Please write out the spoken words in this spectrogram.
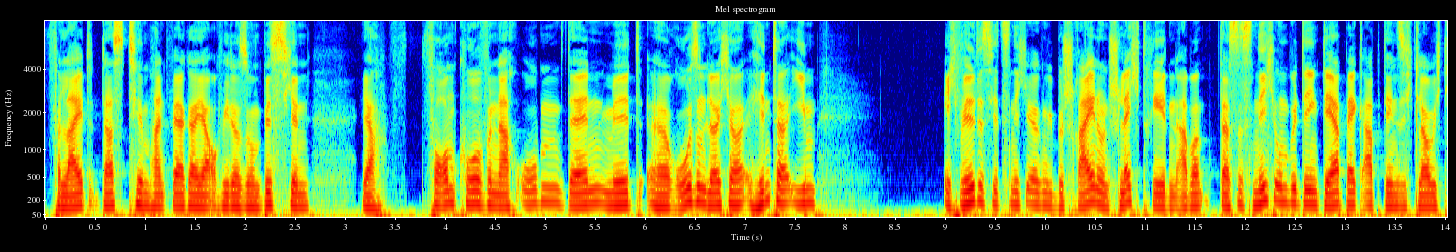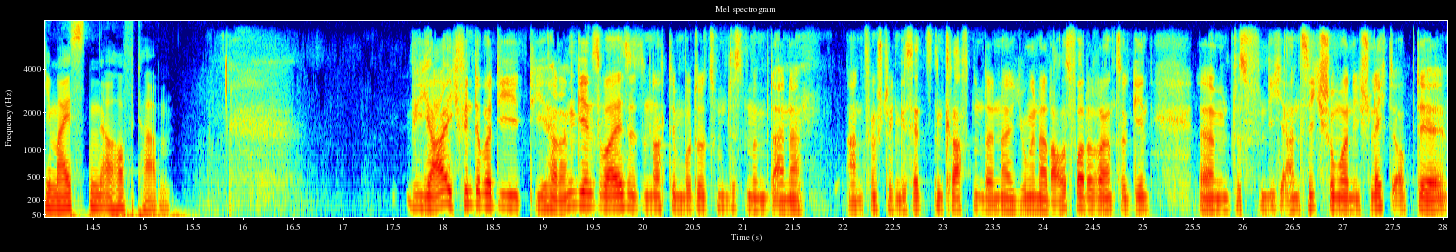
verleiht das Tim Handwerker ja auch wieder so ein bisschen ja, Formkurve nach oben, denn mit äh, Rosenlöcher hinter ihm, ich will das jetzt nicht irgendwie beschreien und schlecht reden, aber das ist nicht unbedingt der Backup, den sich, glaube ich, die meisten erhofft haben. Ja, ich finde aber die, die Herangehensweise so nach dem Motto, zumindest mal mit einer Anführungsstrichen gesetzten Kraft und einer jungen Herausforderer anzugehen, ähm, das finde ich an sich schon mal nicht schlecht. Ob der,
